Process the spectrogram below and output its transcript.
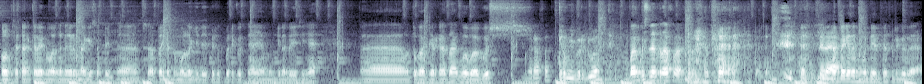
Kalau misalkan kalian mau ngedengerin lagi sampai eh, sampai ketemu lagi di episode berikutnya yang mungkin ada isinya. Eh, untuk akhir kata gue bagus. Gue Rafa, kami berdua. bagus dan Rafa. Sampai ketemu di episode berikutnya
